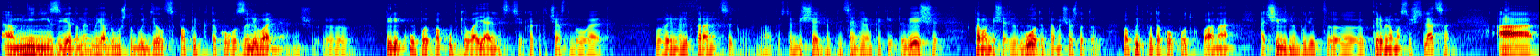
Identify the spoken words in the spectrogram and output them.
мне неизведаны, но я думаю, что будет делаться попытка такого заливания знаешь, перекупы, покупки лояльности, как это часто бывает во время электоральных циклов. Да, то есть обещать там, пенсионерам какие-то вещи, там обещать льготы, там еще что-то. Попытка такого подкупа, она очевидно будет э, Кремлем осуществляться. А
